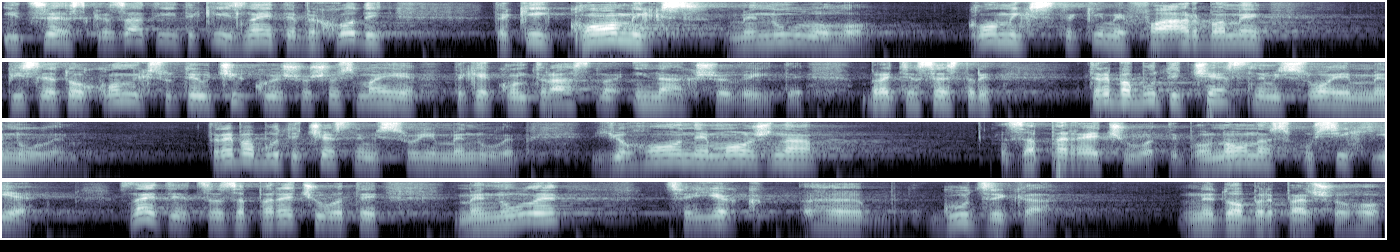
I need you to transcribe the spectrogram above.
і це сказати. І такий, знаєте, виходить такий комікс минулого, комікс з такими фарбами. Після того коміксу ти очікуєш, що щось має таке контрастно інакше вийти. Браття, сестри, треба бути чесним із своїм минулим. Треба бути чесним із своїм минулим. Його не можна заперечувати, бо воно у нас усіх є. Знаєте, це заперечувати минуле, це як е, гудзика недобре першого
